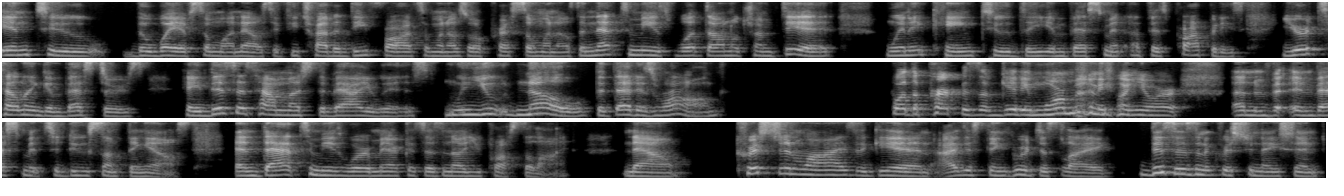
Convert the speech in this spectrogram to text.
into the way of someone else, if you try to defraud someone else or oppress someone else. And that to me is what Donald Trump did when it came to the investment of his properties. You're telling investors, hey, this is how much the value is. When you know that that is wrong, for the purpose of getting more money on your investment to do something else. And that to me is where America says, no, you crossed the line. Now, Christian wise, again, I just think we're just like, this isn't a Christian nation,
